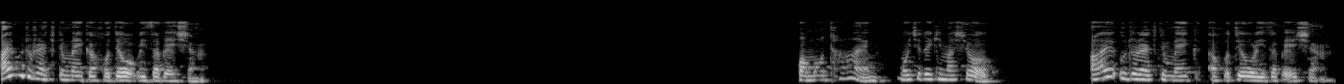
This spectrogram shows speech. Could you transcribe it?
I would like to make a hotel reservation. One more time. もう一度行きましょう。I would like to make a hotel reservation.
